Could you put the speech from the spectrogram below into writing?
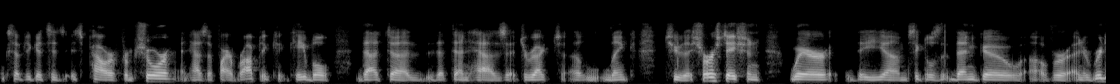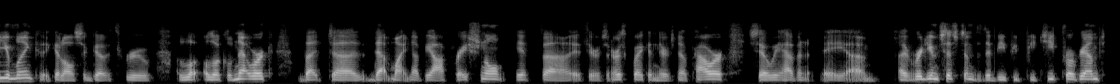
except it gets its, its power from shore and has a fiber optic cable that uh, that then has a direct uh, link to the shore station where the um, signals then go over an iridium link. They could also go through a, lo a local network, but uh, that might not be operational if uh, if there's an earthquake and there's no power. So we have an, a um, a Iridium system that the BPPT programmed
